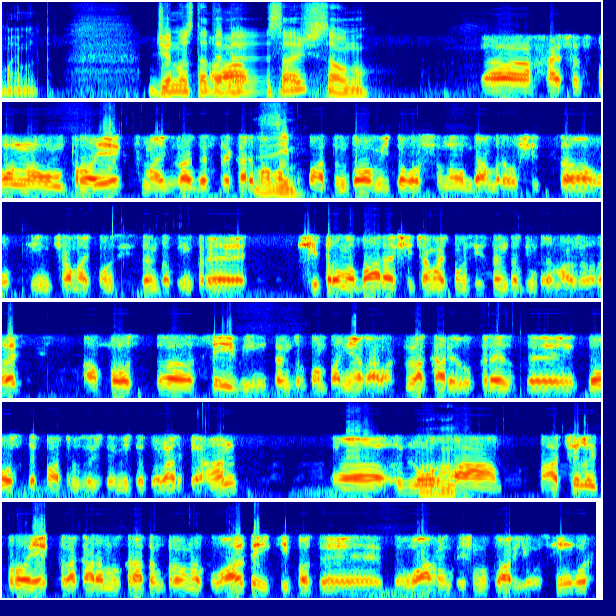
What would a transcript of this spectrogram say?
mai mult. Genul ăsta de Ah. mesaj sau nu? Uh, hai să spun un proiect mai exact despre care m-am Zim. ocupat în 2021, unde am reușit să obțin cea mai consistentă dintre și promovarea și cea mai consistentă dintre majorări. A fost uh, saving pentru compania la, la care lucrez de 240.000 de dolari pe an. Uh, în urma acelui proiect la care am lucrat împreună cu o altă echipă de, de oameni, deci nu doar eu singur,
